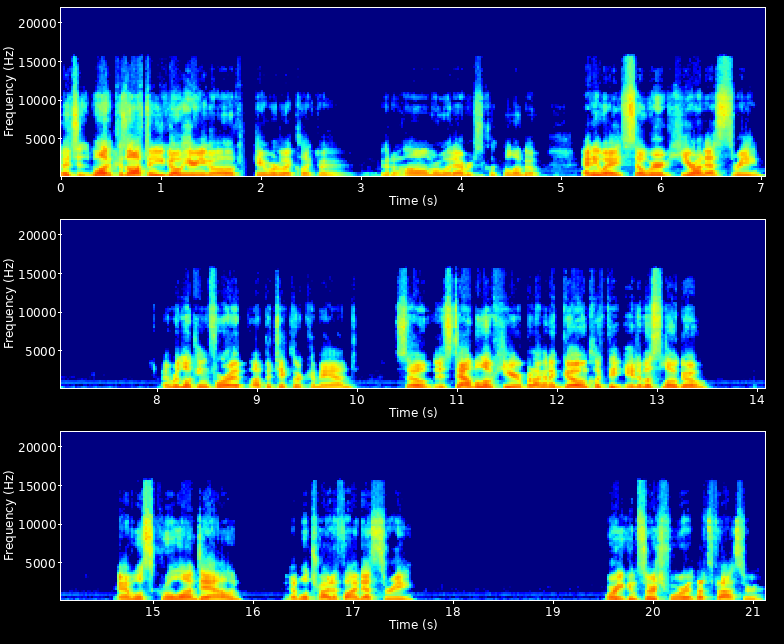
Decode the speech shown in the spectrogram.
It's well because often you go here and you go, oh, okay, where do I click? Do I go to home or whatever? Just click the logo. Anyway, so we're here on S3 and we're looking for a, a particular command. So it's down below here, but I'm going to go and click the AWS logo and we'll scroll on down and we'll try to find S3. Or you can search for it. That's faster.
